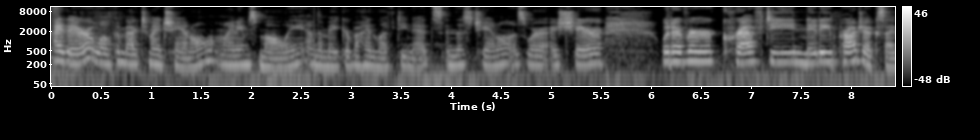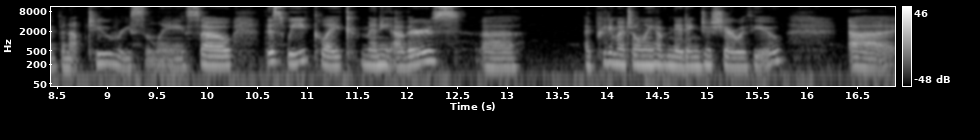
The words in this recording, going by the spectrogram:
Hi there, welcome back to my channel. My name's Molly, I'm the maker behind Lefty Knits, and this channel is where I share whatever crafty knitting projects I've been up to recently. So this week, like many others, uh, I pretty much only have knitting to share with you. Uh,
